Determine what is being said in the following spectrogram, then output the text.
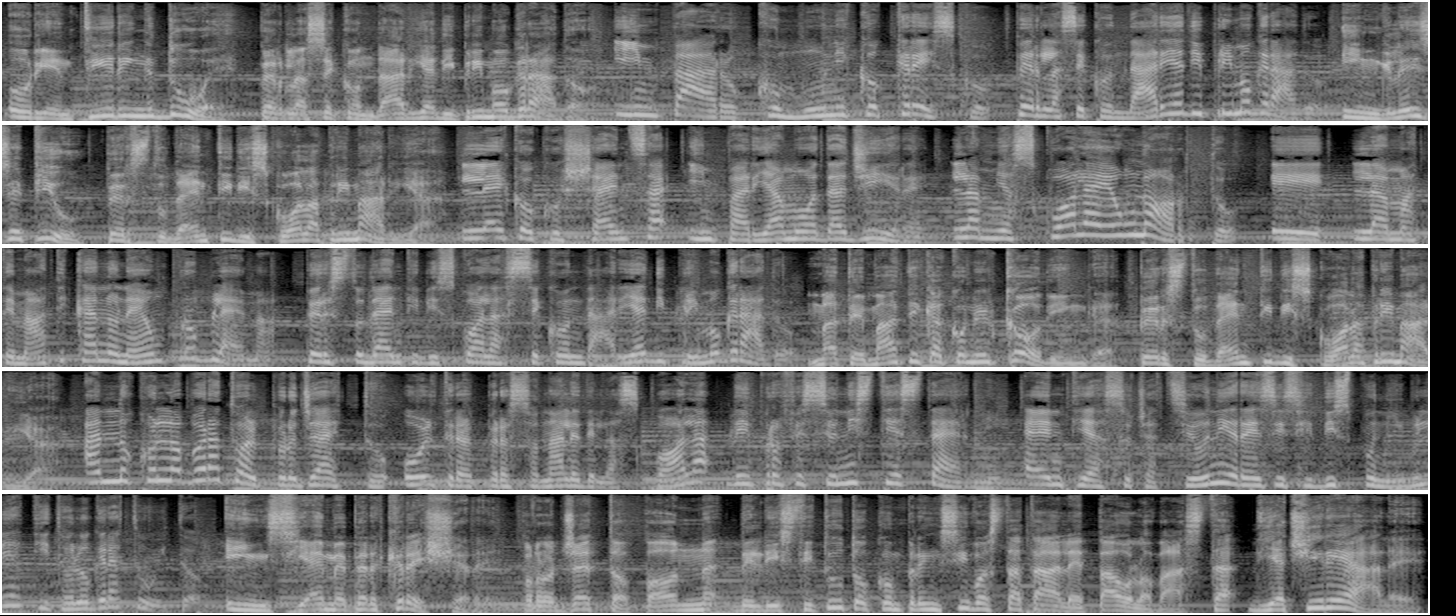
Orienteering 2 per la secondaria di primo grado. Imparo, comunico, cresco per la secondaria di primo grado. Inglese più per studenti di scuola primaria. L'ecocoscienza impariamo ad agire. La mia scuola è un orto e la matematica matematica non è un problema per studenti di scuola secondaria di primo grado. Matematica con il coding per studenti di scuola primaria. Hanno collaborato al progetto, oltre al personale della scuola, dei professionisti esterni, enti e associazioni resisi disponibili a titolo gratuito. Insieme per crescere. Progetto PON dell'Istituto Comprensivo Statale Paolo Vasta di Acireale.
